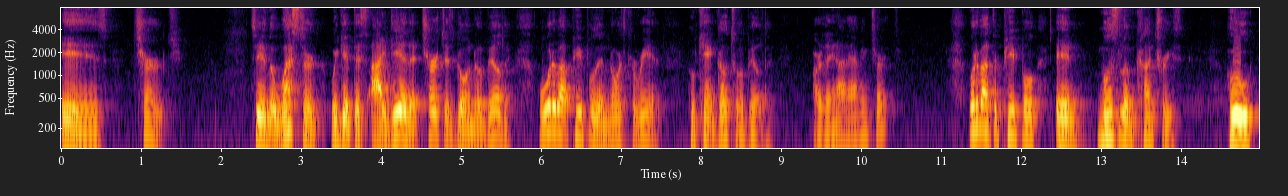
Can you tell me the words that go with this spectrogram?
is church. See, in the Western, we get this idea that church is going to a building. Well, what about people in North Korea who can't go to a building? Are they not having church? What about the people in Muslim countries who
